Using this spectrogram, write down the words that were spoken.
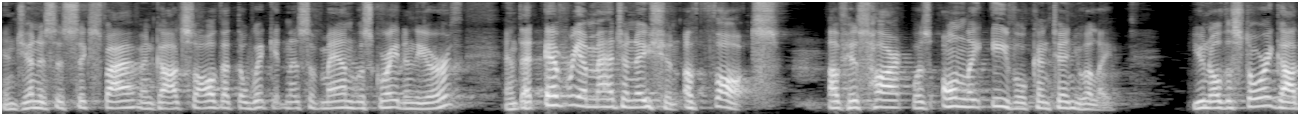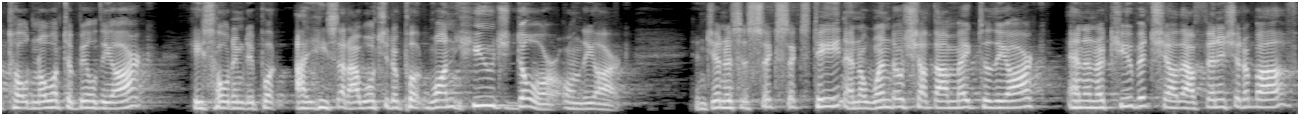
In Genesis 6 5, and God saw that the wickedness of man was great in the earth, and that every imagination of thoughts of his heart was only evil continually. You know the story. God told Noah to build the ark. He told him to put, he said, I want you to put one huge door on the ark. In Genesis 6 16, and a window shalt thou make to the ark, and in a cubit shalt thou finish it above.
